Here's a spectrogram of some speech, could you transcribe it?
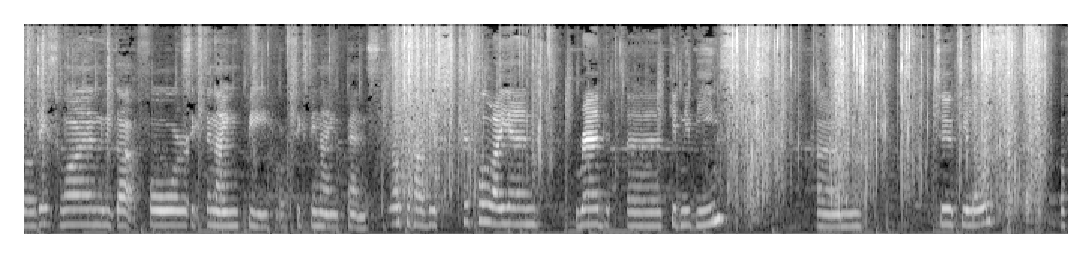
so this one we got for 69p or 69 pence. We also have this triple lion red uh, kidney beans. Um, two kilos of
